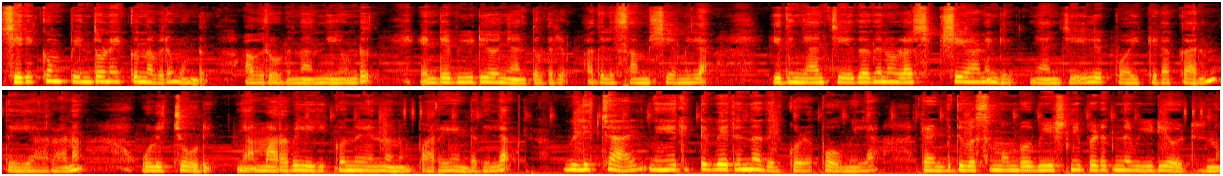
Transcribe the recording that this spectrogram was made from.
ശരിക്കും പിന്തുണയ്ക്കുന്നവരുമുണ്ട് അവരോട് നന്ദിയുണ്ട്. എന്റെ വീഡിയോ ഞാൻ തുടരും. അതിൽ സംശയമില്ല. ഇത് ഞാൻ ചെയ്തതിനുള്ള ശിക്ഷയാണെങ്കിൽ ഞാൻ ജയിലിൽ പോയി കിടക്കാനും തയ്യാറാണ്. ഒളിച്ചോടി. ഞാൻ മറവിലിരിക്കുന്നു എന്നൊന്നും പറയേണ്ടതില്ല. വിളിച്ചാൽ നേരിട്ട് വരുന്നതിൽ കുഴപ്പവുമില്ല. രണ്ട് ദിവസം മുമ്പ് ഭീഷണിപ്പെടുത്തുന്ന വീഡിയോ ഇട്ടിരുന്നു.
